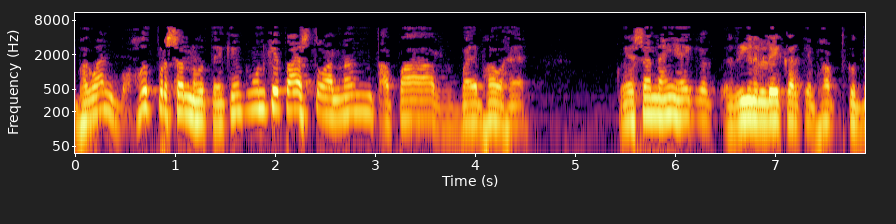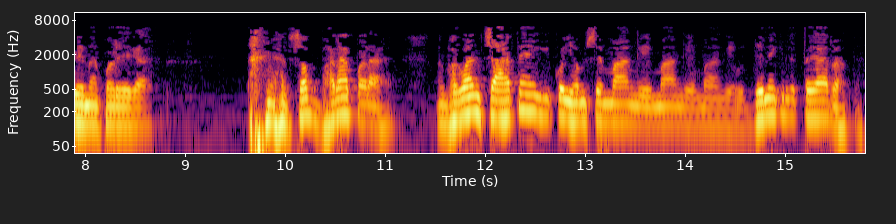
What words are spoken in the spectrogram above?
भगवान बहुत प्रसन्न होते हैं, क्योंकि उनके पास तो अनंत, अपार वैभव है। कोई ऐसा नहीं है कि ऋण लेकर के भक्त को देना पड़ेगा। सब भरा पड़ा है। भगवान चाहते हैं कि कोई हमसे मांगे मांगे मांगे, वो देने के लिए तैयार रहते हैं।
